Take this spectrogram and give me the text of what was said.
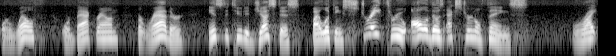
or wealth or background, but rather instituted justice by looking straight through all of those external things right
